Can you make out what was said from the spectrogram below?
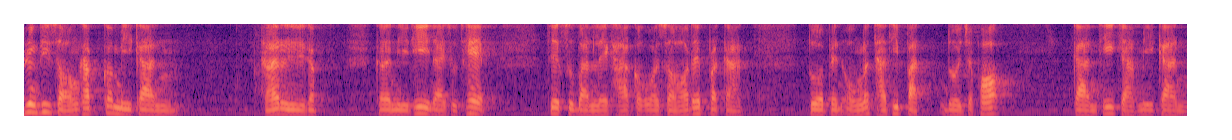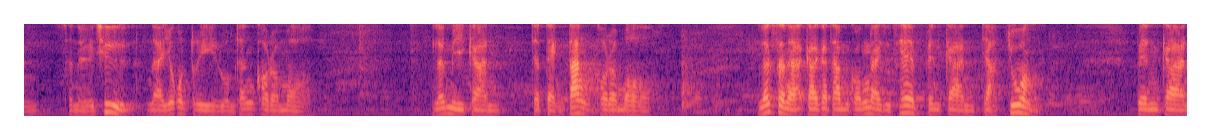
รื่องที่สองครับก็มีการหารือกับกรณีที่นายสุเทพเทือกสุบรรณเลขากกวสได้ประกาศตัวเป็นองค์รัฐาธิปัตย์โดยเฉพาะการที่จะมีการเสนอชื่อนายกรัฐมนตรีรวมทั้งคอรมอและมีการจะแต่งตั้งคอรมอลักษณะการกระทำของนายสุเทพเป็นการจับจ้วง เป็นการ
